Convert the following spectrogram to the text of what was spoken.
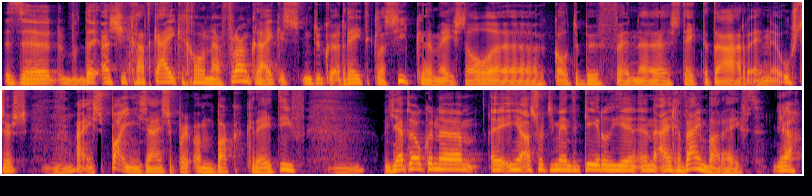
Dus, de- als je gaat kijken gewoon naar Frankrijk, is het natuurlijk rete klassiek eh, meestal. eh Côte de Buff en eh steak en oesters. Maar in Spanje zijn ze per- een bak creatief. Want je hebt ook een, in je assortiment een kerel die een, een eigen wijnbar heeft. Ja,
